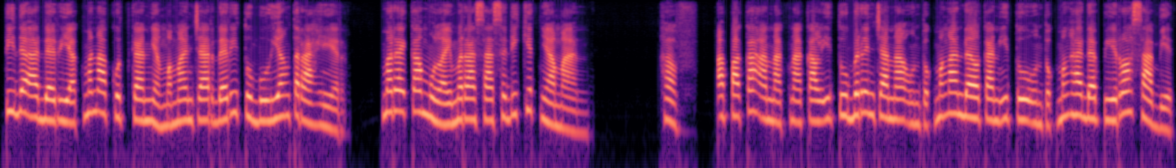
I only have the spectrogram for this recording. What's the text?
tidak ada riak menakutkan yang memancar dari tubuh yang terakhir. Mereka mulai merasa sedikit nyaman. Huff, apakah anak nakal itu berencana untuk mengandalkan itu untuk menghadapi roh sabit?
